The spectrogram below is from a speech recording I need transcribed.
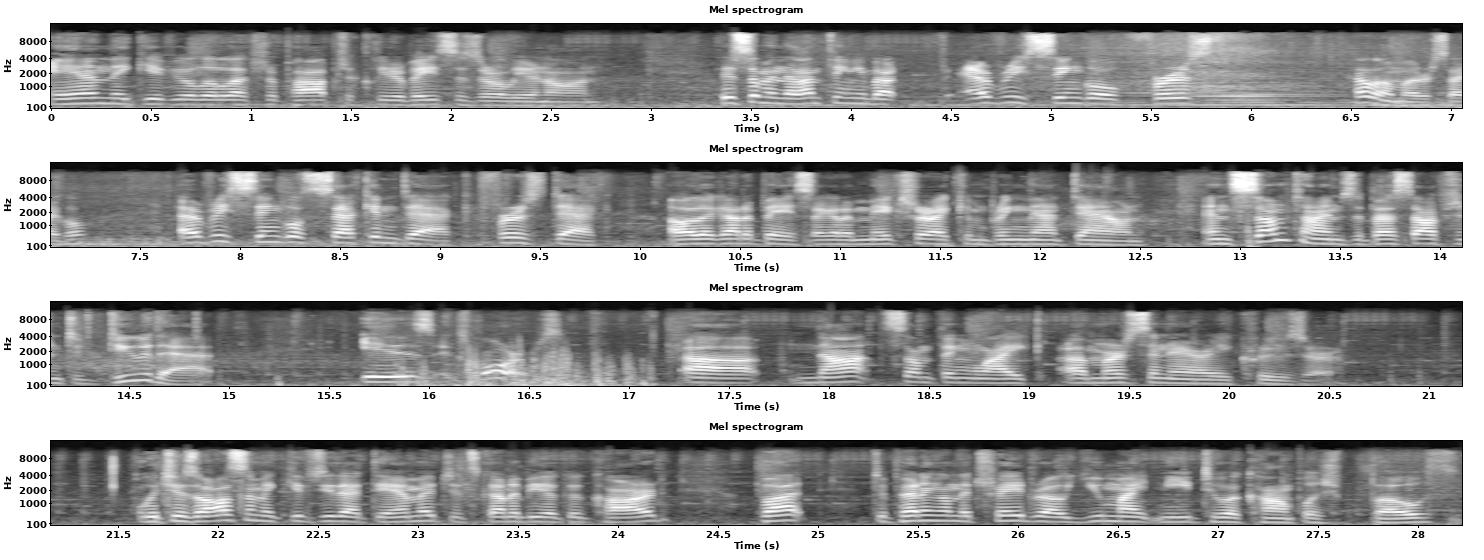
and they give you a little extra pop to clear bases earlier on. This is something that I'm thinking about every single first. Hello, motorcycle every single second deck, first deck, oh, they got a base. I got to make sure I can bring that down. And sometimes the best option to do that is explorers, uh, not something like a mercenary cruiser, which is awesome. It gives you that damage. It's going to be a good card, but depending on the trade row, you might need to accomplish both,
